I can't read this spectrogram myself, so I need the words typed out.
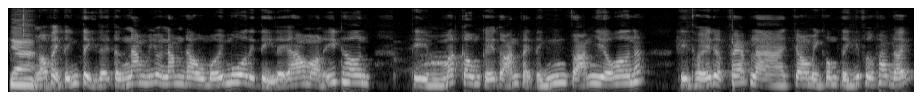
dạ Nó phải tính tỷ lệ từng năm, ví dụ năm đầu mới mua thì tỷ lệ hao mòn ít hơn thì mất công kế toán phải tính toán nhiều hơn á thì thuế được phép là cho mình không tính cái phương pháp đấy.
